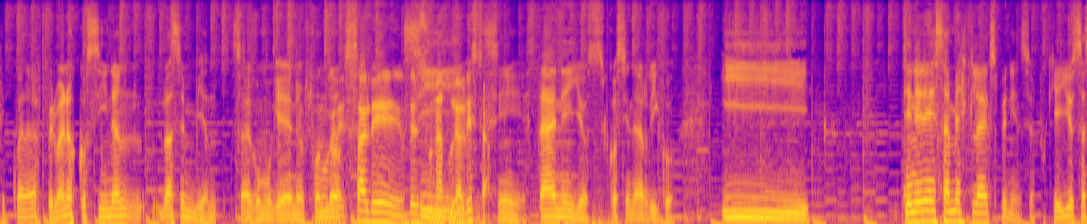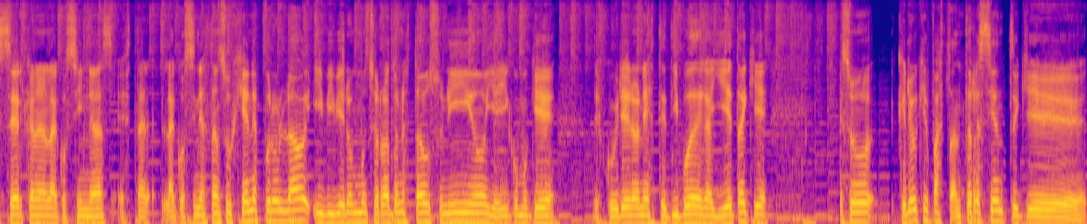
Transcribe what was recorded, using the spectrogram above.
cuando los peruanos cocinan lo hacen bien, o sea, como que en el como fondo... que sale de su Sí, naturaleza. Sí, está en ellos cocinar rico. Y tienen esa mezcla de experiencias, porque ellos se acercan a la cocina, está, la cocina está en sus genes por un lado y vivieron mucho rato en Estados Unidos y ahí como que descubrieron este tipo de galleta que eso creo que es bastante reciente que,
